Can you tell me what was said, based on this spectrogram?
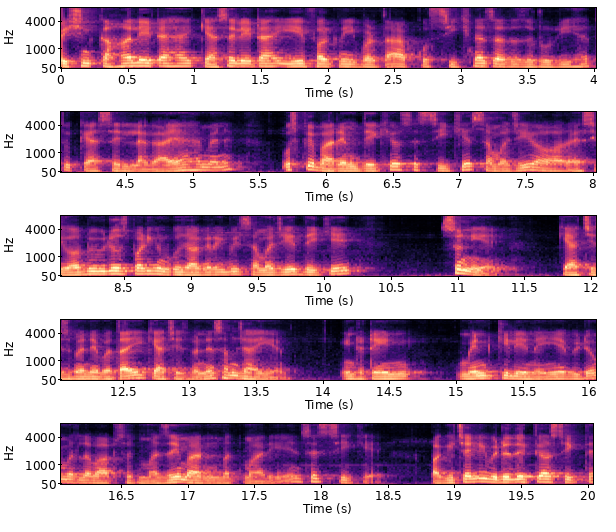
पेशेंट कहाँ लेटा है, कैसे लेटा है, ये फ़र्क नहीं पड़ता। आपको सीखना ज़्यादा ज़रूरी है तो कैसे लगाया है मैंने, उसके बारे में देखिए, उसे सीखिए, समझिए और ऐसी और भी वीडियोस पढ़िए, उनको जाकर भी समझिए, देखिए, सुनिए। क्या चीज़ मैंने बताई, क्या चीज़ मैंने समझाई है। इंटरटेनमेंट के लिए नहीं है वीडियो मतलब आप सब मज़े मार, मत मारिए, इनसे सीखिए। बाकी चलिए, वीडियो देखते हैं और सीखते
